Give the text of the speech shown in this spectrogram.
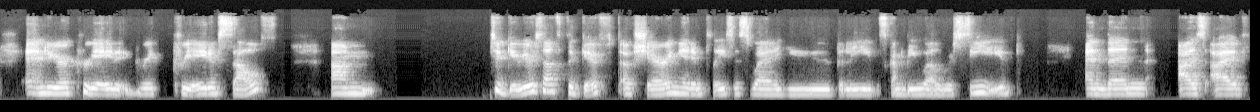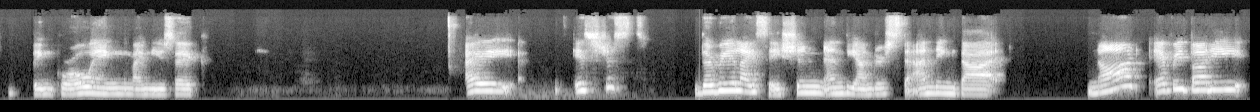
and your creative creative self um, to give yourself the gift of sharing it in places where you believe it's going to be well received. And then as I've been growing my music, I it's just the realization and the understanding that not everybody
